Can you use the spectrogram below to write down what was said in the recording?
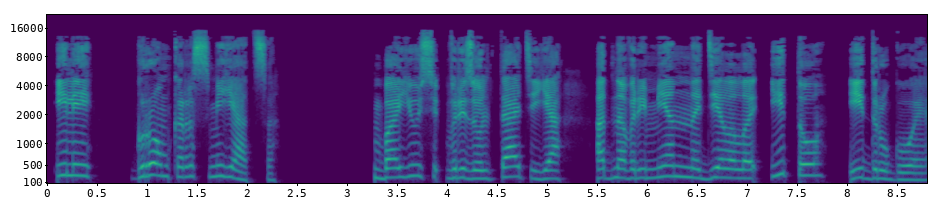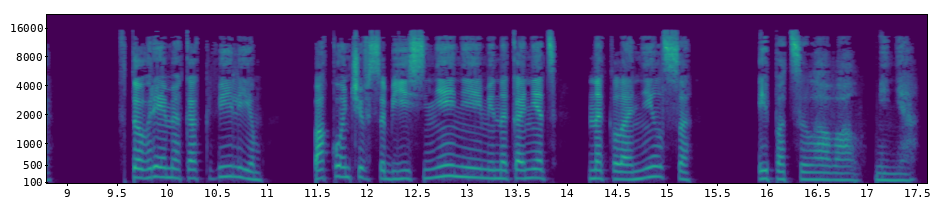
или громко рассмеяться? Боюсь, в результате я одновременно делала и то, и другое. В то время как Вильям покончив с объяснениями, наконец наклонился и поцеловал меня.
